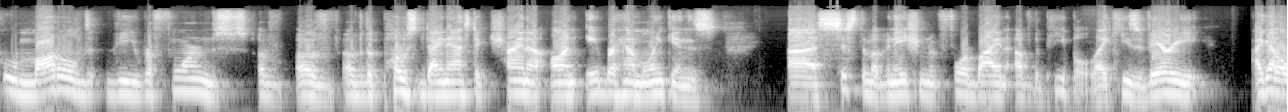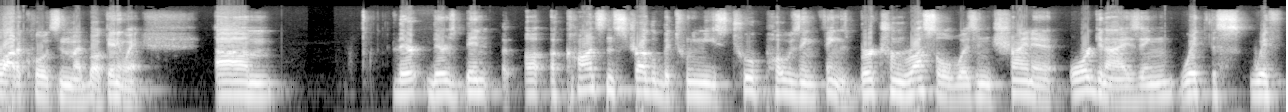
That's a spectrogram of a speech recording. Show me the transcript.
who modeled the reforms of of, of the post dynastic China on Abraham Lincoln's uh, system of a nation for by and of the people. Like he's very. I got a lot of quotes in my book. Anyway, um, there there's been a, a, constant struggle between these two opposing things. Bertrand Russell was in China organizing with this with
